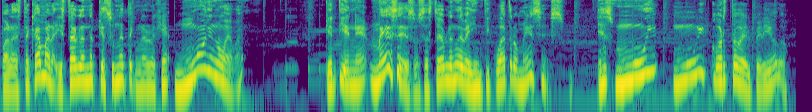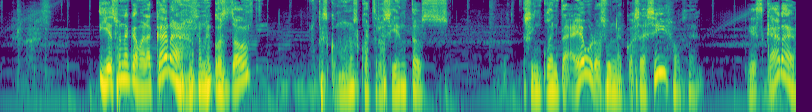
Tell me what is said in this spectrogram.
para esta cámara. Y está hablando que es una tecnología muy nueva que tiene meses. O sea, estoy hablando de 24 meses. Es muy, muy corto el periodo. Y es una cámara cara. Me costó pues como unos 400 50 euros, una cosa así. O sea, es cara.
